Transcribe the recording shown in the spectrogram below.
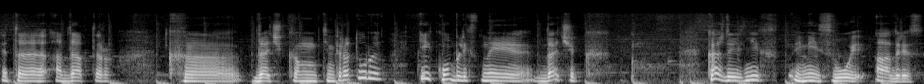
Это адаптер к датчикам температуры и комплексный датчик. Каждый из них имеет свой адрес.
